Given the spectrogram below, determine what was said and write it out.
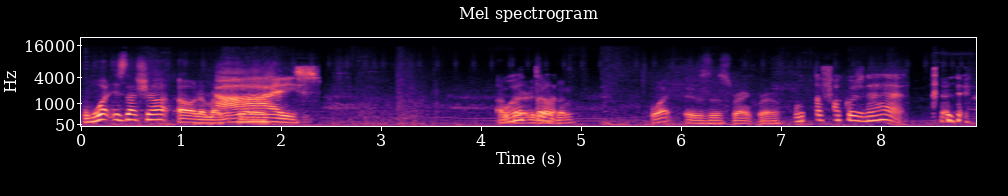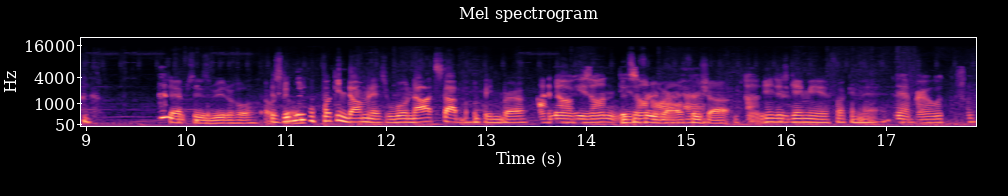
What is that shot? Oh, never mind. Nice. I'm What third is the- open. What is this rank, bro? What the fuck was that? Champs is beautiful. This dude with fucking dominance will not stop bumping, bro. I know, he's on, It's he's a on free our ball, free shot. Um, He just gave me a fucking net. yeah, bro, what the fuck?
